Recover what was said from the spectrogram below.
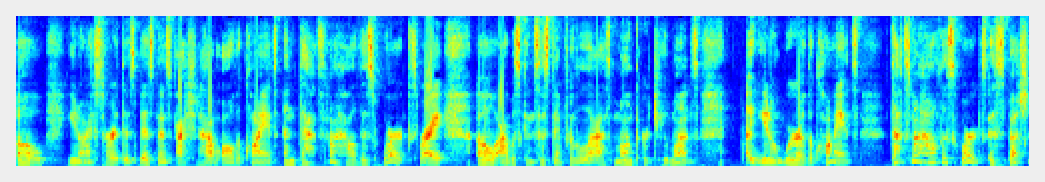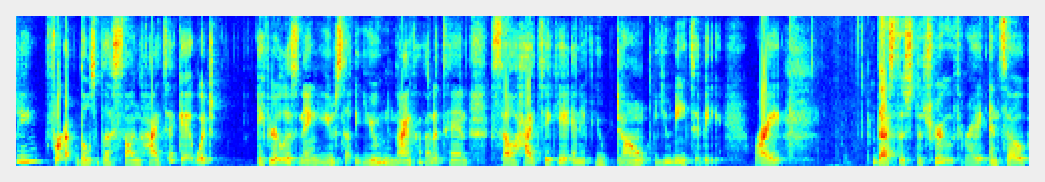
oh, you know, I started this business, I should have all the clients. And that's not how this works, right? Oh, I was consistent for the last month or two months. Uh, you know, where are the clients? That's not how this works, especially for those of us selling high ticket, which if you're listening, you sell, you nine times out of ten sell high ticket, and if you don't, you need to be right. That's just the truth, right? And so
